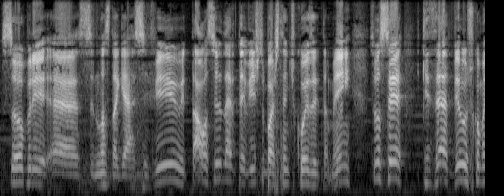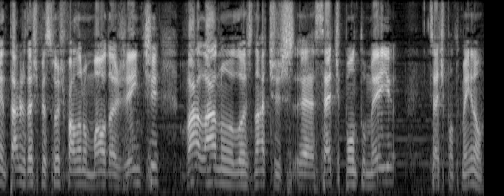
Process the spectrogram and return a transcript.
sobre é, esse lance da guerra civil e tal. Você deve ter visto bastante coisa aí também. Se você quiser ver os comentários das pessoas falando mal da gente, vá lá no Los Natos é, 7.6. 7.6 não,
